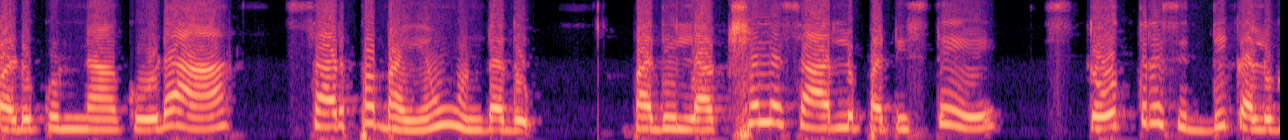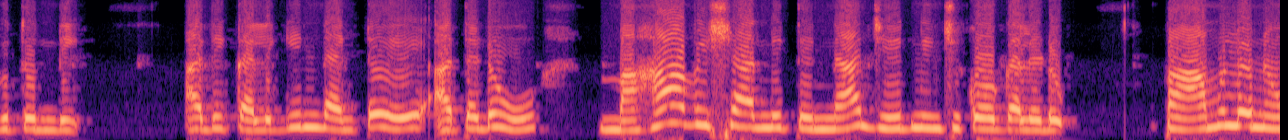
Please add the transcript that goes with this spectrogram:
పడుకున్నా కూడా సర్ప భయం ఉండదు. పది లక్షల సార్లు పఠిస్తే స్తోత్ర సిద్ధి కలుగుతుంది. అది కలిగిందంటే అతడు మహావిషాన్ని తిన్నా జీర్ణించుకోగలడు. పాములను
